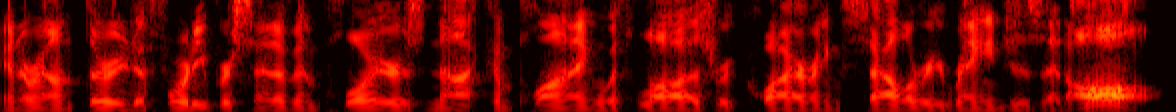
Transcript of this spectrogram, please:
and around 30 to 40% of employers not complying with laws requiring salary ranges at all.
